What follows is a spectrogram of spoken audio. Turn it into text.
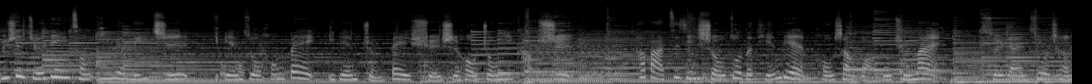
于是决定从医院离职，一边做烘焙，一边准备学士后中医考试。他把自己手做的甜点抛上网络去卖，虽然做成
